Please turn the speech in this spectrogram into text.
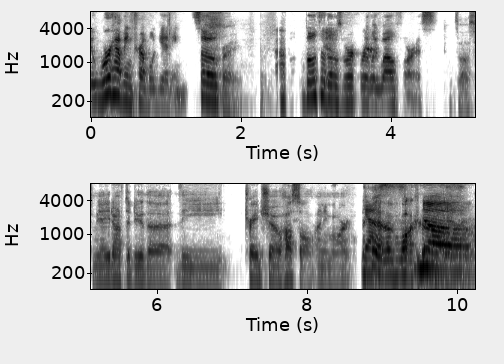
that we're having trouble getting so Right. both of Yeah. those work really well for us That's awesome. Yeah, you don't have to do the the trade show hustle anymore. Yes. Walk around. no,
